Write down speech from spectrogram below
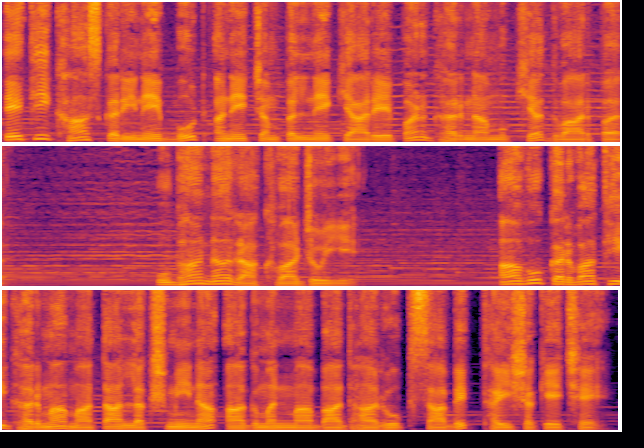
તેથી ખાસ કરીને બૂટ અને ચંપલને ક્યારે પણ ઘરના મુખ્ય દ્વાર પર ઊભા ન રાખવા જોઈએ. આવું કરવાથી ઘરમાં માતા લક્ષ્મીના આગમનમાં બાધારૂપ સાબિત થઈ શકે છે.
